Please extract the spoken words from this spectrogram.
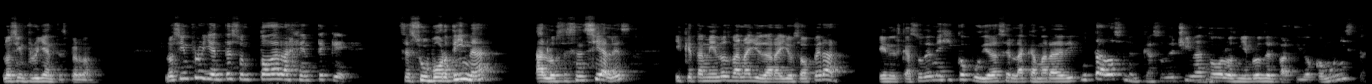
los influyentes, perdón. Los influyentes son toda la gente que se subordina a los esenciales y que también los van a ayudar a ellos a operar. En el caso de México pudiera ser la Cámara de Diputados, en el caso de China todos los miembros del Partido Comunista.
